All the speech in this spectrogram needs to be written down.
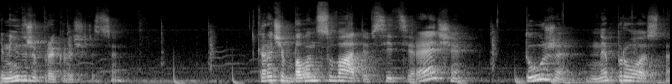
І мені дуже прикро через це. Коротше, балансувати всі ці речі дуже непросто.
